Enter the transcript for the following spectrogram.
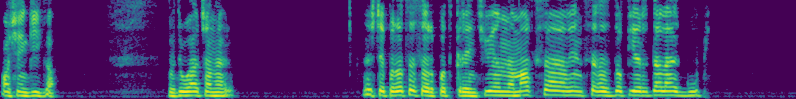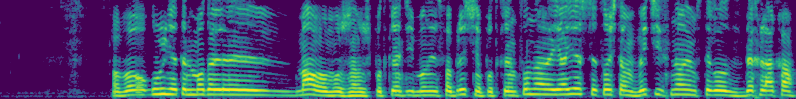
8 giga w dual channelu. Jeszcze procesor podkręciłem na maksa, więc teraz dopierdala jak głupi. No bo ogólnie ten model y, mało można już podkręcić, bo on jest fabrycznie podkręcony, ale ja jeszcze coś tam wycisnąłem z tego zdechlaka.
